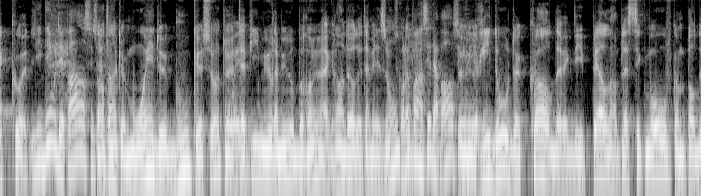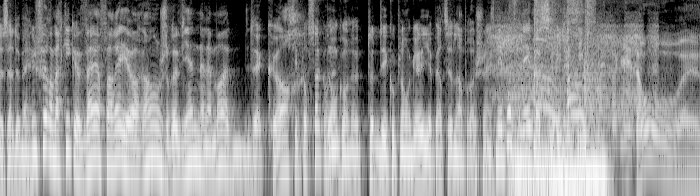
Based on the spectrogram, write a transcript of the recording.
Écoute, L'idée au départ, tu c'était... entends que moins de goût que ça, t'as un Oui. tapis mur à mur brun à la grandeur de ta maison. Ce qu'on a pensé d'abord, c'est t'as qu'il y un rideau de cordes avec des perles en plastique mauve comme porte de salle de bain. Puis je fais remarquer que vert, forêt et orange reviennent à la mode. D'accord. C'est pour ça qu'on Donc, a... on a toutes des coupes longueuil à partir de l'an prochain. Ce n'est pas une impossibilité. Oh, euh,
